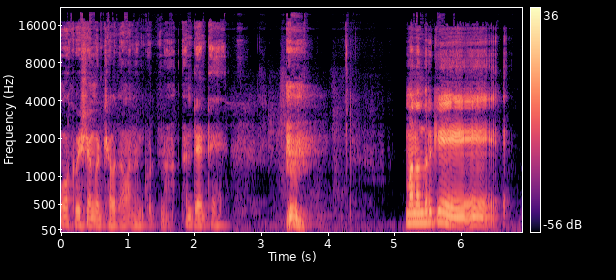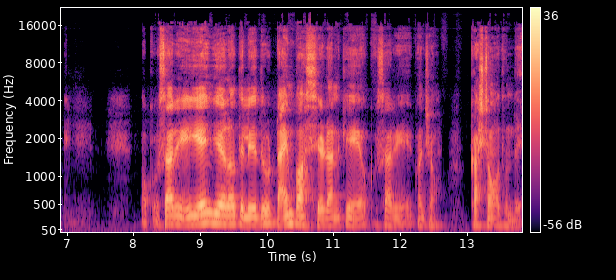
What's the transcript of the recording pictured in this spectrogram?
ఒక విషయం గురించి చెబుదామని అనుకుంటున్నా. అంటే అంటే మనందరికీ ఒక్కొక్కసారి ఏం చేయాలో తెలియదు టైం పాస్ చేయడానికి ఒక్కొక్కసారి కొంచెం కష్టం అవుతుంది.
